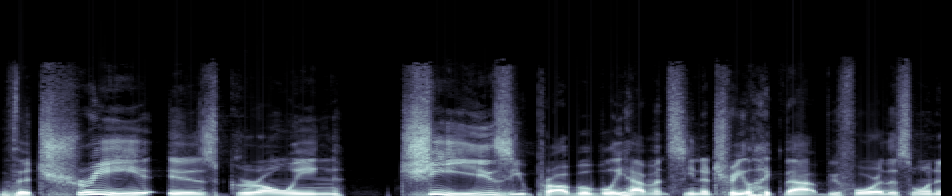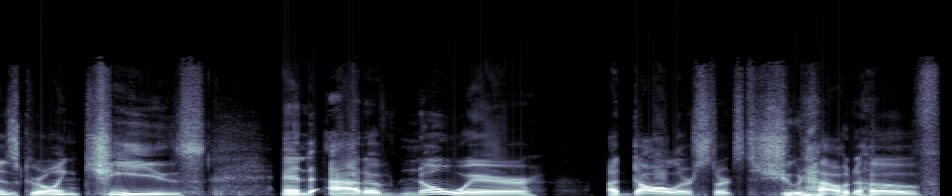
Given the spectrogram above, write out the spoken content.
The tree is growing cheese. You probably haven't seen a tree like that before. This one is growing cheese. And out of nowhere, a dollar starts to shoot out of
